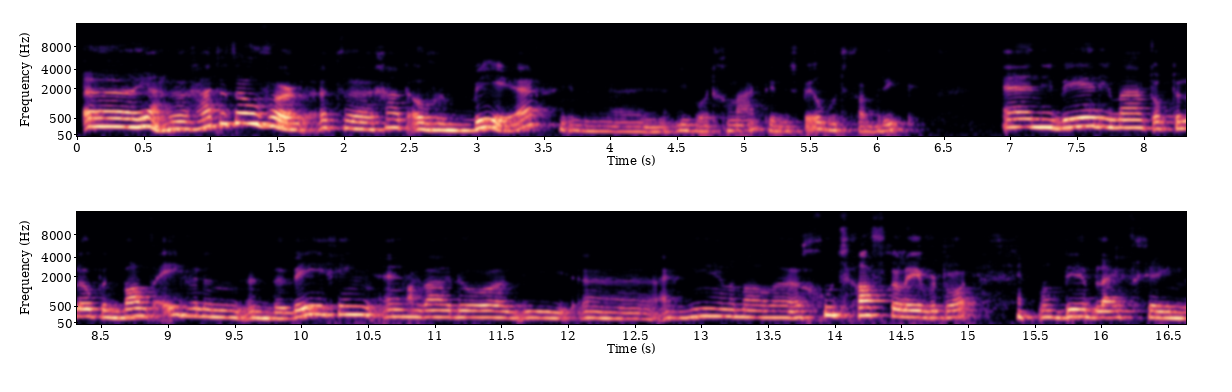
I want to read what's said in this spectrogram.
Eh, ja, daar gaat het over. Het eh, gaat over een beer. In eh, die wordt gemaakt in een speelgoedfabriek. En die beer die maakt op de lopend band even een, een beweging. En waardoor die eigenlijk niet helemaal goed afgeleverd wordt. Want beer blijkt geen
